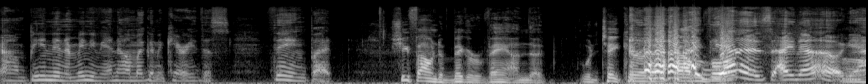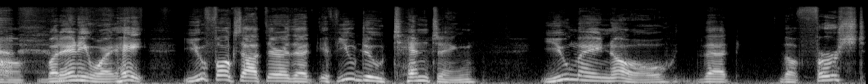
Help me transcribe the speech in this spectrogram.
Um, being in a minivan, how am I going to carry this thing? But She found a bigger van that would take care of that problem for yes, I know. Yeah. Oh, but anyway, hey, you folks out there that if you do tenting, you may know that the first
